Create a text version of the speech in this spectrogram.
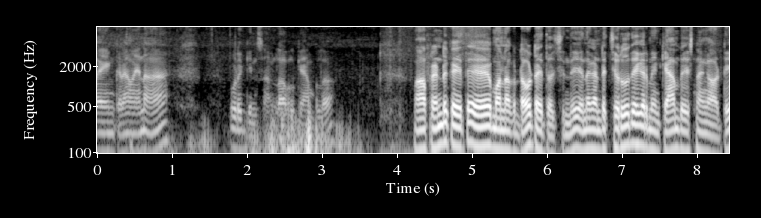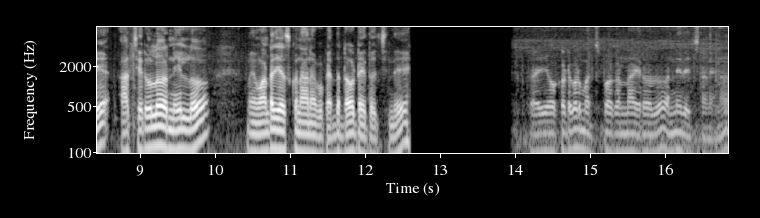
భయంకరమైన ఉడికిన లోపల క్యాంపులో. మా ఫ్రెండ్కి అయితే మొన్న ఒక డౌట్ అయితే వచ్చింది. ఎందుకంటే చెరువు దగ్గర మేము క్యాంప్ వేసినాం కాబట్టి ఆ చెరువులో నీళ్ళు మేము వంట చేసుకున్నాం అనే ఒక పెద్ద డౌట్ అయితే వచ్చింది. అవి ఒకటి కూడా మర్చిపోకుండా ఈరోజు అన్నీ తెచ్చిన నేను.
